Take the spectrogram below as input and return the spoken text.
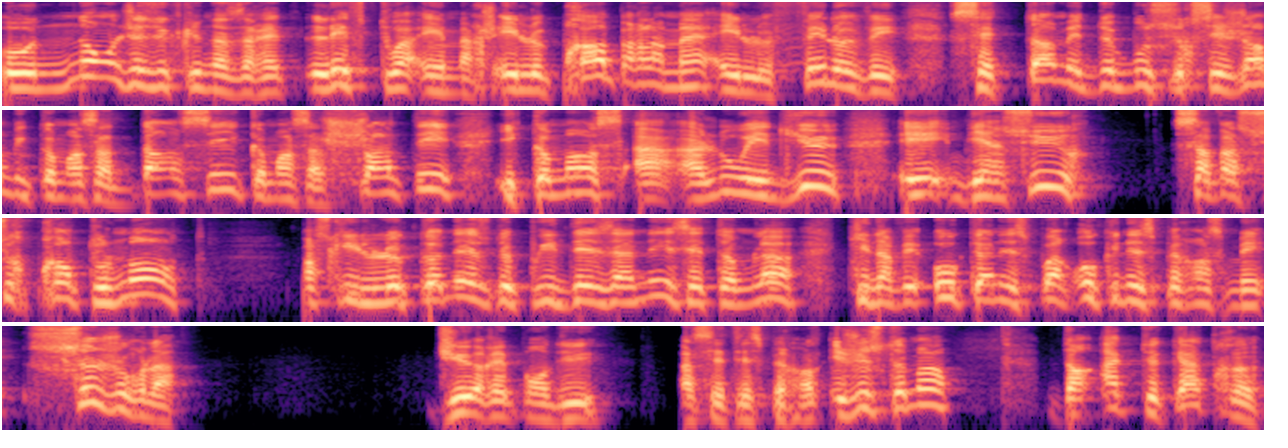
Au nom de Jésus-Christ de Nazareth, lève-toi et marche. Et il le prend par la main et il le fait lever. Cet homme est debout sur ses jambes, il commence à danser, il commence à chanter, il commence à, louer Dieu. Et bien sûr, ça va surprendre tout le monde. Parce qu'ils le connaissent depuis des années, cet homme-là, qui n'avait aucun espoir, aucune espérance. Mais ce jour-là, Dieu a répondu à cette espérance. Et justement, dans Acte 4,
